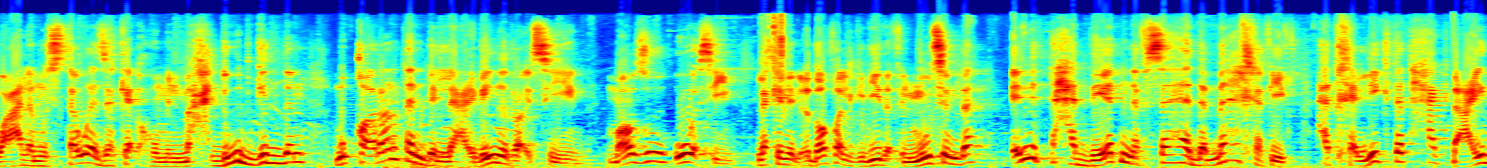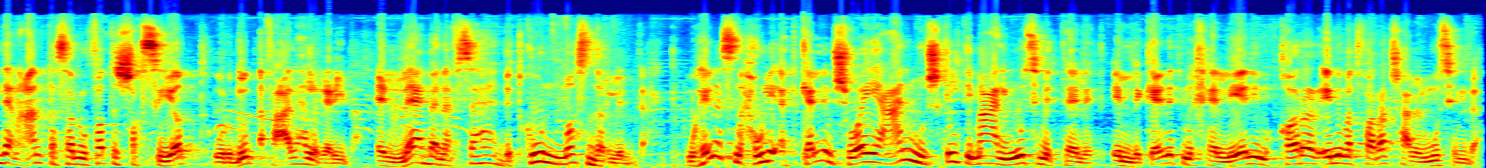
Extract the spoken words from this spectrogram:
وعلى مستوى ذكائهم المحدود جدا مقارنة باللاعبين الرئيسيين ماظو ووسيم. لكن الإضافة الجديدة في الموسم ده إن التحديات نفسها دمها خفيف هتخليك تضحك بعيدا عن تصرفات الشخصيات وردود أفعالها الغريبة. اللعبة نفسها بتكون مصدر للضحك. وهنا اسمحوا لي أتكلم شوية عن مشكلتي مع الموسم الثالث اللي كانت مخلياني مقرر اني ما اتفرجش على الموسم ده.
